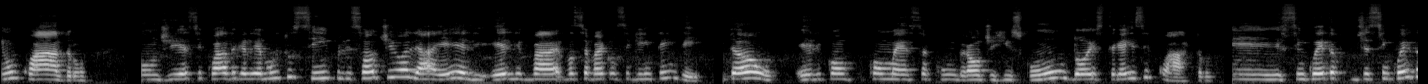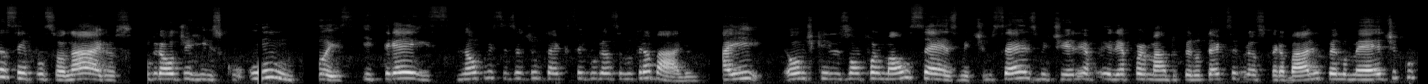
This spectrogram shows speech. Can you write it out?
tem um quadro onde esse quadro ele é muito simples, só de olhar ele, ele vai, você vai conseguir entender. Então, ele com, começa com um grau de risco 1, 2, 3 e 4. E 50, de 50 a 100 funcionários, o grau de risco 1, 2 e 3 não precisa de um técnico de segurança do trabalho. Aí, onde que eles vão formar um SESMIT? O SESMIT, ele é, ele é formado pelo técnico de do trabalho, pelo médico,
